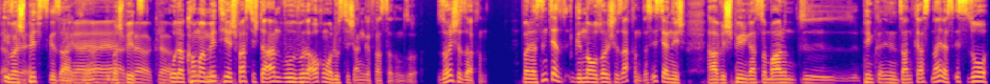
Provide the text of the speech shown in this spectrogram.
Das Überspitzt gesagt, Ja, ne? ja, ja, Überspitzt. klar, klar. Oder komm mal Also- mit hier, ich fass dich da an, wo, wo der auch immer lustig angefasst hat und so. Solche Sachen. Weil das sind ja genau solche Sachen. Das ist ja nicht, ah, wir spielen ganz normal und äh, pinkeln in den Sandkasten. Nein, das ist so,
